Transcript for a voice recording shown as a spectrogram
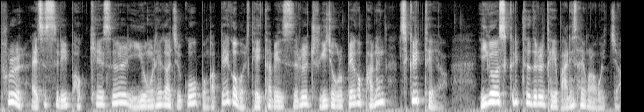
풀 S3 bucket을 이용을 해 가지고 뭔가 백업을 데이터베이스를 주기적으로 백업하는 스크립트예요. 이거 스크립트들을 되게 많이 사용하고 있죠.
